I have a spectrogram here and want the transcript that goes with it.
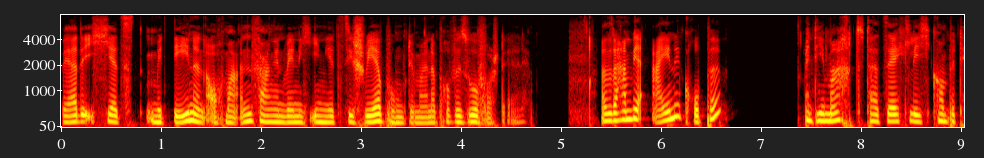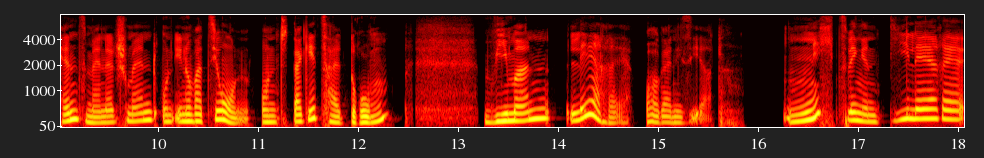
werde ich jetzt mit denen auch mal anfangen, wenn ich Ihnen jetzt die Schwerpunkte meiner Professur vorstelle. Also da haben wir eine Gruppe, die macht tatsächlich Kompetenzmanagement und Innovation. Und da geht es halt drum, wie man Lehre organisiert. Nicht zwingend die Lehre,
